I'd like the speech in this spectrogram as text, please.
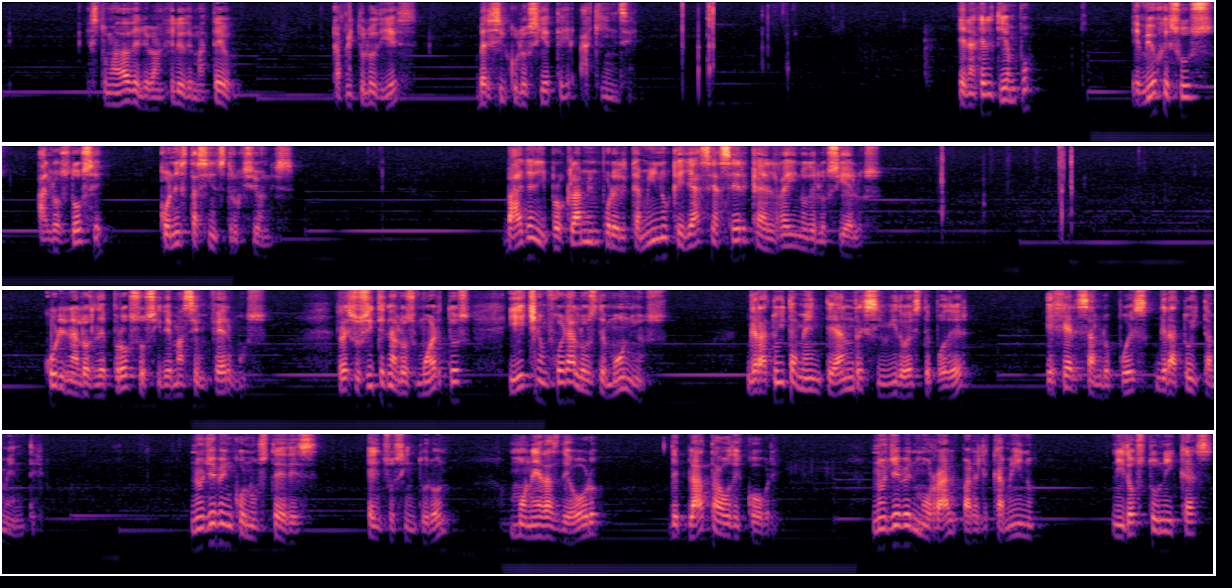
es tomada del Evangelio de Mateo, capítulo 10, versículos 7 a 15. En aquel tiempo envió Jesús a los doce con estas instrucciones. Vayan y proclamen por el camino que ya se acerca el reino de los cielos. Curen a los leprosos y demás enfermos. Resuciten a los muertos y echen fuera a los demonios. Gratuitamente han recibido este poder. Ejérzanlo pues gratuitamente. No lleven con ustedes en su cinturón monedas de oro, de plata o de cobre. No lleven morral para el camino ni dos túnicas,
